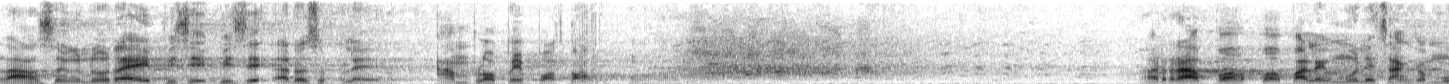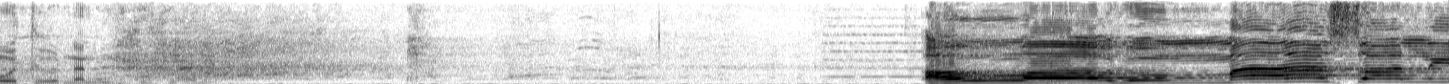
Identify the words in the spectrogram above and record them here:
Langsung lurai bisik-bisik karo sebelah. Amplope potong apa-apa paling mulai cangkemmu dunen. Allahumma sholli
